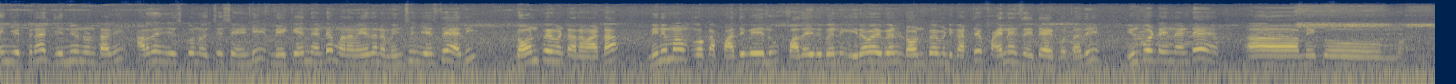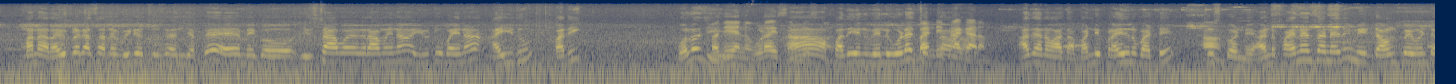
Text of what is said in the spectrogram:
ఏం చెప్పినా జెన్యున్ ఉంటుంది. అర్థం చేసుకొని వచ్చేసేయండి. మీకు ఏంటంటే మనం ఏదైనా మెన్షన్ చేస్తే అది డౌన్ పేమెంట్ అనమాట మినిమం ఒక పదివేలు పదహైదు వేలు ఇరవై వేలు డౌన్ పేమెంట్ కడితే ఫైనాన్స్ అయితే అయిపోతుంది. ఇంకోటి ఏంటంటే మీకు మన రవిప్రకాష్ అనే వీడియో చూసారని చెప్తే మీకు ఇన్స్టాగ్రామ్ అయినా యూట్యూబ్ అయినా ఐదు పది బోలో. పదిహేను కూడా వేలు కూడా ప్రకారం. అదే అనమాట బండి ప్రైజ్ను బట్టి చూసుకోండి. అండ్ ఫైనాన్స్ అనేది మీ డౌన్ పేమెంట్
